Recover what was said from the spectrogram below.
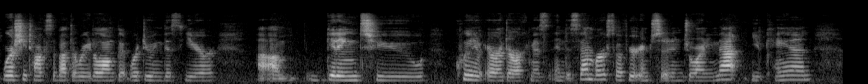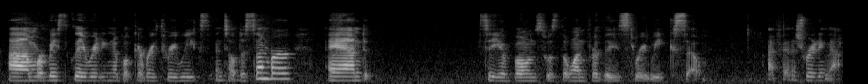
where she talks about the read-along that we're doing this year um, getting to Queen of Air and Darkness in December so if you're interested in joining that you can. Um, we're basically reading a book every three weeks until December, and City of Bones was the one for these three weeks, so I finished reading that.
